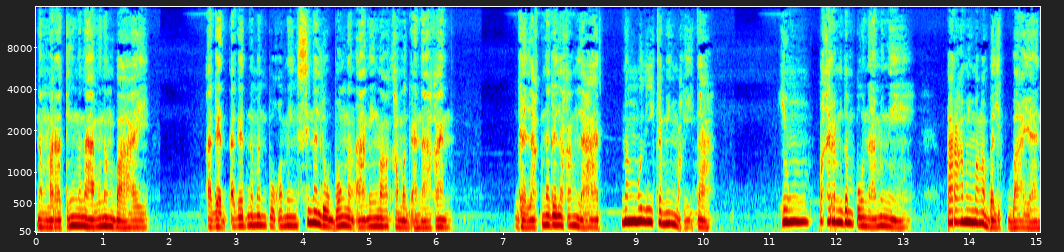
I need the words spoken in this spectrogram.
Nang marating na namin ang bahay, agad-agad naman po kaming sinalubong ng aming mga kamag-anakan. Galak na galak ang lahat nang muli kaming makita. Yung pakiramdam po namin eh, para kaming mga balikbayan.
